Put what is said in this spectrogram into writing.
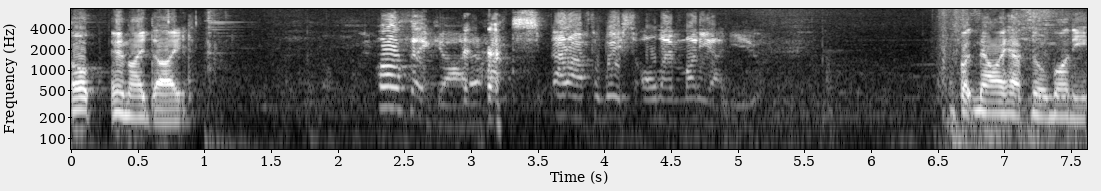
Oh, and I died. Oh, thank God! I don't have to, s- I don't have to waste all my money on you. But now I have no money.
